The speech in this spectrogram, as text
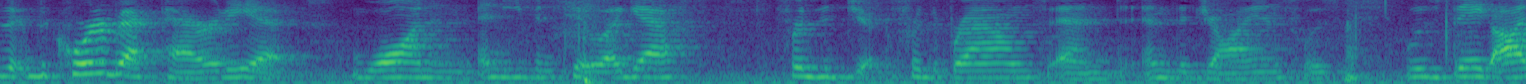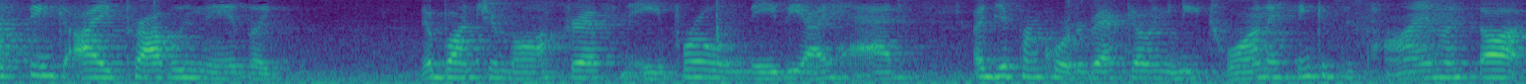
the, the quarterback parity at one and, and even two, I guess, for the for the Browns and, and the Giants was was big. I think I probably made like a bunch of mock drafts in April, and maybe I had a different quarterback going in each one. I think at the time I thought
